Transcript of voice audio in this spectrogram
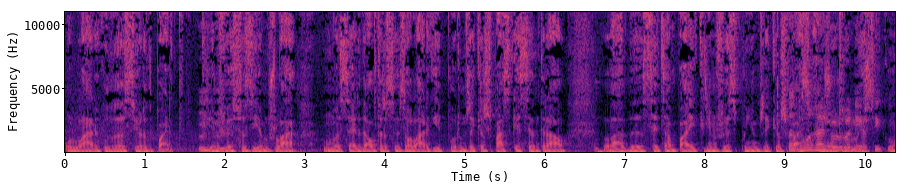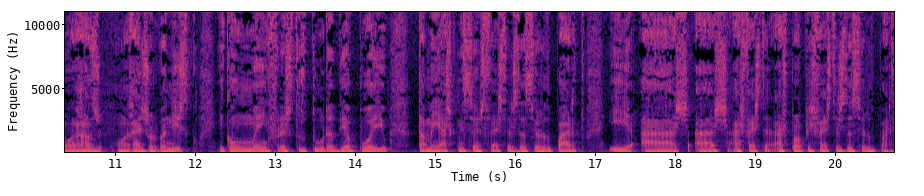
o Largo da Senhora do Parque. Queríamos ver se fazíamos lá uma série de alterações ao largo e pormos aquele espaço que é central lá de Sede Sampaio, queríamos ver se punhamos aquele Portanto, espaço um arranjo com urbanístico. Um arranjo, um arranjo urbanístico e com uma infraestrutura de apoio também às comissões de festas da Senhora do Parto e às, às, às, festas, às próprias festas da Senhora do Parto.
